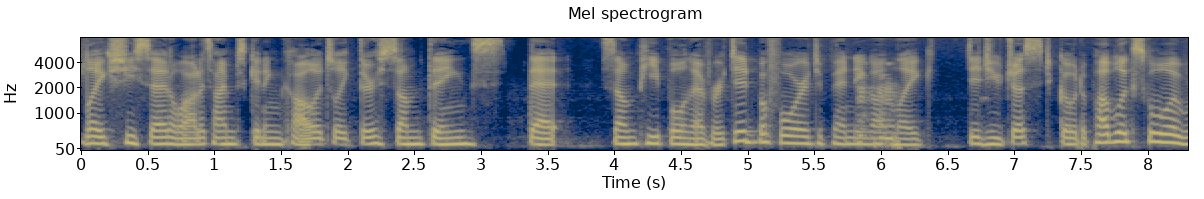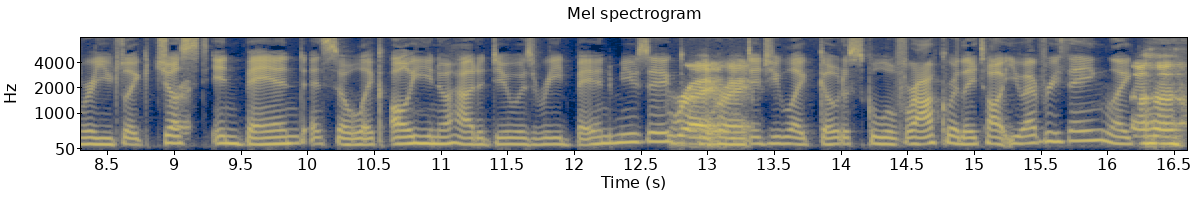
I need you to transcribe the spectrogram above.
like she said, a lot of times getting college, like there's some things that some people never did before, depending mm-hmm. on like, did you just go to public school or were you like just right. in band? And so like all you know how to do is read band music? Right. Or right. did you like go to school of rock where they taught you everything? Like uh-huh.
